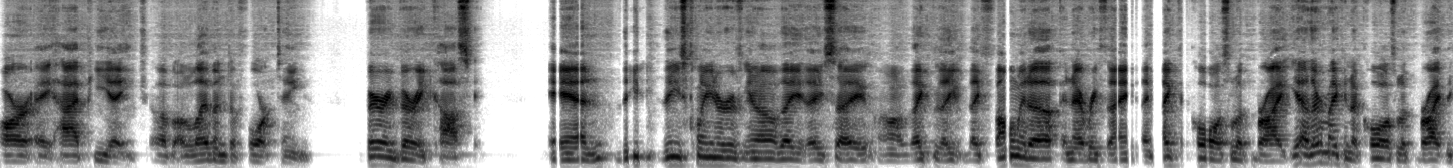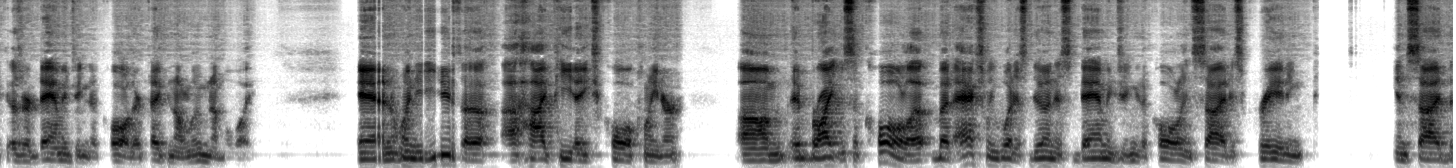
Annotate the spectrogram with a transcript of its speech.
are a high pH of 11 to 14. Very, very caustic. And the, these cleaners, you know, they, they say uh, they, they, they foam it up and everything. They make the coils look bright. Yeah, they're making the coils look bright because they're damaging the coil. They're taking aluminum away. And when you use a, a high pH coil cleaner, um, it brightens the coil up, but actually what it's doing is damaging the coil inside. It's creating inside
